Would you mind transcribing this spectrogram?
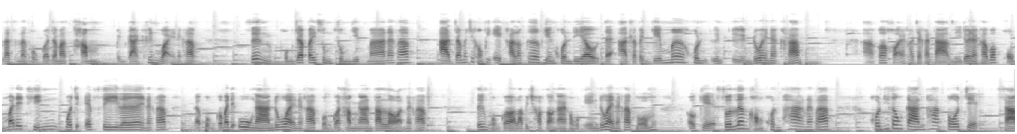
แล้วจากนั้นผมก็จะมาทำเป็นการเคลื่อนไหวนะครับ ซึ่งผมจะไปสุ่มๆหยิบมานะครับ อาจจะไม่ใช่ของพี่เอกคาร์ล็อกเกอร์เพียงคนเดียว แต่อาจจะเป็นเกมเมอร์คนอื่นๆด้วยนะครับก็ขอให้เข้าใจกันตามนี้ด้วยนะครับ ว่าผมไม่ได้ทิ้งโปรเจกต์ FC เลยนะครับ แล้วผมก็ไม่ได้อู้งานด้วยนะครับ ผมก็ทำงานตลอดนะครับ ซึ่งผมก็รับผิดชอบต่องานของผมเองด้วยนะครับ ผมโอเค ส่วนเรื่องของคนภาคนะครับ คนที่ต้องการภาคโปรเจกต์สา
